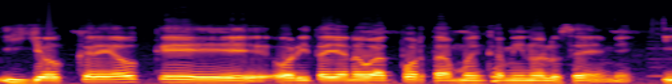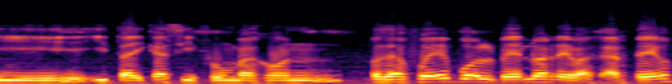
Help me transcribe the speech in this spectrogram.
y yo creo que ahorita ya no va por tan buen camino el UCM. Y, y Taika sí fue un bajón. O sea, fue volverlo a rebajar feo.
